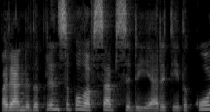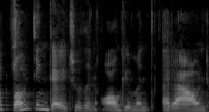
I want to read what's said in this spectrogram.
But under the principle of subsidiarity, the court won't engage with an argument around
